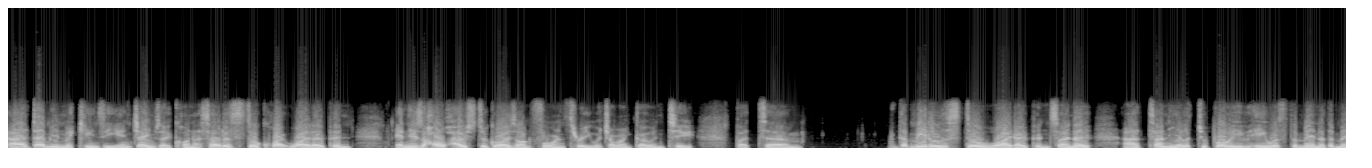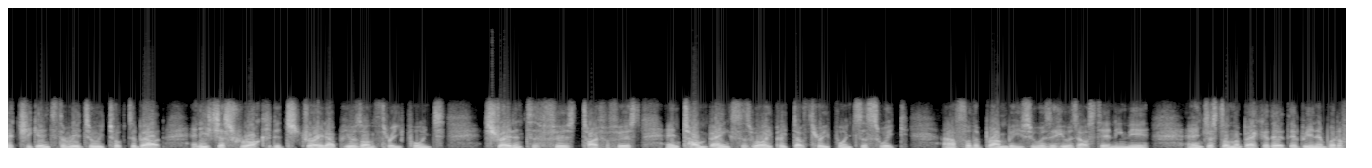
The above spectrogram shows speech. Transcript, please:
uh, Damian McKenzie and James O'Connor. So it is still quite wide open, and there's a whole host of guys on four and three, which I won't go into. But um, the medal is still wide open. So I know uh, Taniela Tupou, he, he was the man of the match against the Reds, who we talked about, and he's just rocketed straight up. He was on three points, straight into the first tie for first. And Tom Banks as well, he picked up three points this week uh, for the Brumbies, who was he was outstanding there. And just on the back of that, they've been able to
